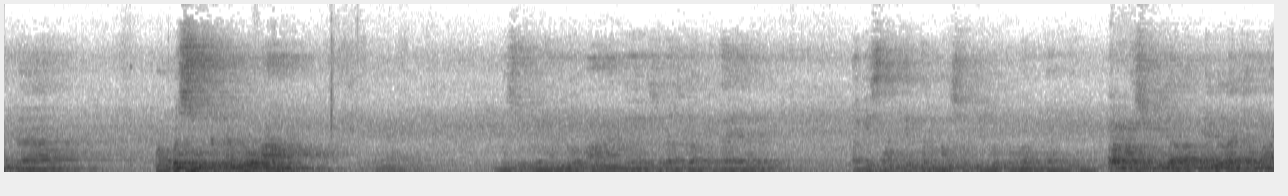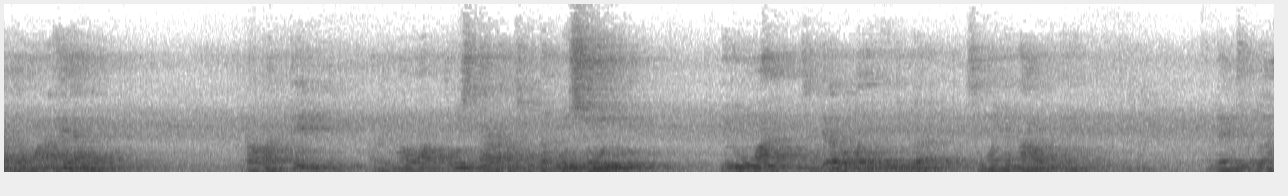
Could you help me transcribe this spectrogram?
kita membesuk dengan doa, ya. membesuk dengan doa ke saudara-saudara kita yang lagi sakit termasuk juga keluarga. Termasuk di dalamnya adalah jamaah-jamaah yang rawatib lima waktu sekarang sudah usul di rumah. Saya kira bapak ibu juga semuanya tahu ya. Ada yang sudah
